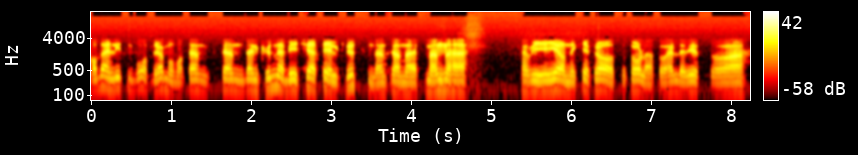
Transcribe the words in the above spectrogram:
hadde, en liten våt drøm om at den, den, den kunne bli Kjetil Knutsen, den trener. Men uh, vi gir han ikke fra oss så lett, og heldigvis så uh,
